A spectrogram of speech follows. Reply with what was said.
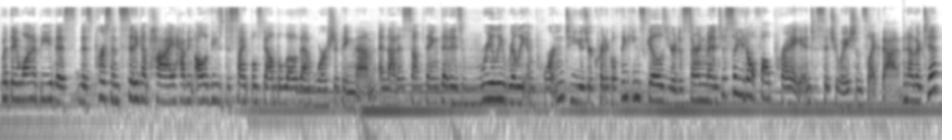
but they want to be this, this person sitting up high, having all of these disciples down below them, worshiping them. And that is something that is really, really important to use your critical thinking skills, your discernment, just so you don't fall prey into situations like that. Another tip,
